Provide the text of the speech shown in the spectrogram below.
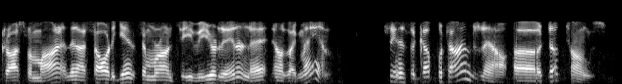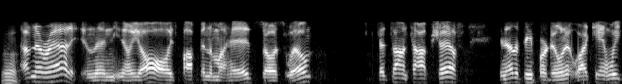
crossed my mind. And then I saw it again somewhere on TV or the internet, and I was like, man, I've seen this a couple of times now. Uh, duck tongues. Oh. I've never had it. And then, you know, y'all always pop into my head. So it's, well, if it's on Top Chef and other people are doing it, why can't we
